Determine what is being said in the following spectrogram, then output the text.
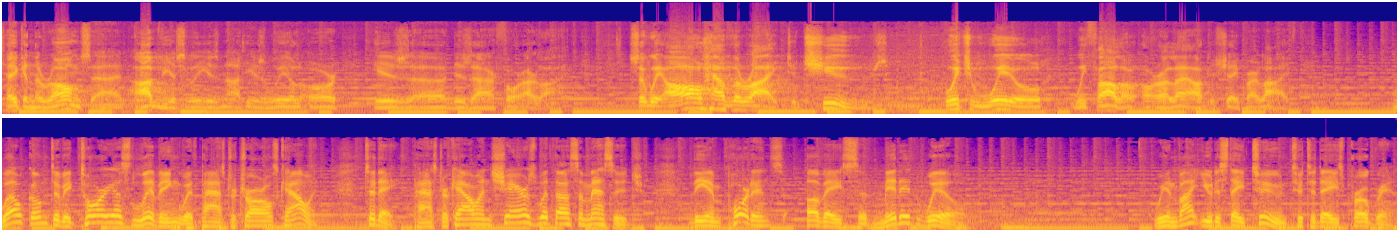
taking the wrong side obviously is not his will or his uh, desire for our life. So we all have the right to choose which will we follow or allow to shape our life. Welcome to Victorious Living with Pastor Charles Cowan. Today, Pastor Cowan shares with us a message the importance of a submitted will. We invite you to stay tuned to today's program.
